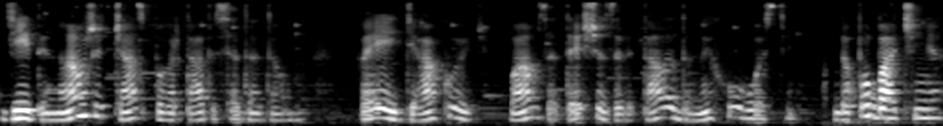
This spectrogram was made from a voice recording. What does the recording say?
Діти, нам вже час повертатися додому. Феї дякують вам за те, що завітали до них у гості. До побачення!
